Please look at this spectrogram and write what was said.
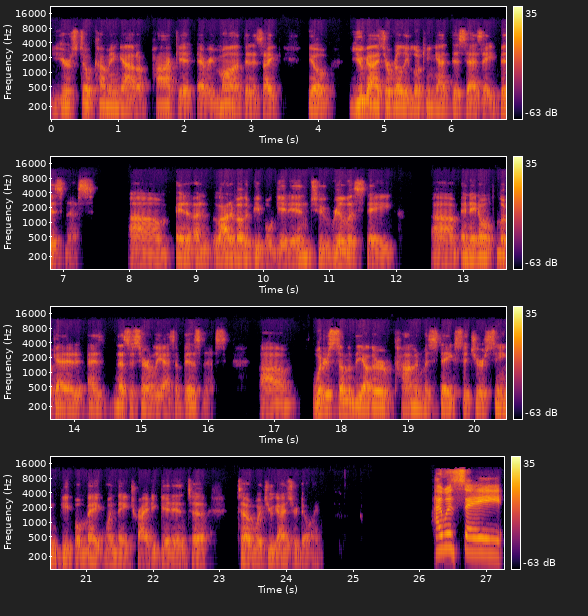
you're still coming out of pocket every month, and it's like, you know, you guys are really looking at this as a business, um, and a lot of other people get into real estate, um, and they don't look at it as necessarily as a business. Um, what are some of the other common mistakes that you're seeing people make when they try to get into to what you guys are doing? I would say,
